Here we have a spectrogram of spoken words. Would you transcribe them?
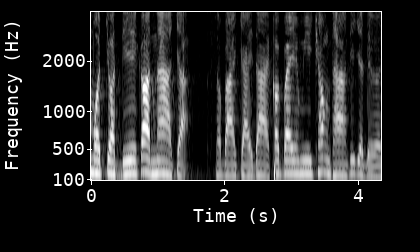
หมดจดดีก็น่าจะ สบายใจได้ก็ไปยังมีช่องทางที่จะเดิน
